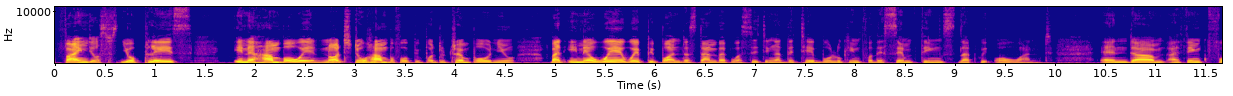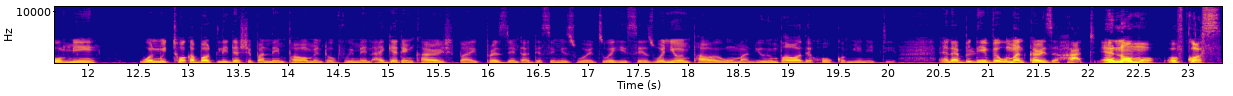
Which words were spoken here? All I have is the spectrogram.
find your your place in a humble way, not too humble for people to trample on you, but in a way where people understand that we're sitting at the table looking for the same things that we all want. And um, I think for me, when we talk about leadership and the empowerment of women, I get encouraged by President Adesina's words where he says, when you empower a woman, you empower the whole community. And I believe a woman carries a heart. A normal, of course,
